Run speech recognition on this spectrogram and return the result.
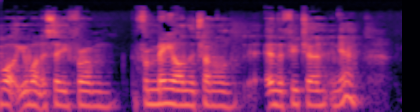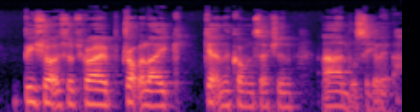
what you want to see from from me on the channel in the future. And yeah, be sure to subscribe, drop a like, get in the comment section, and we'll see you later.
